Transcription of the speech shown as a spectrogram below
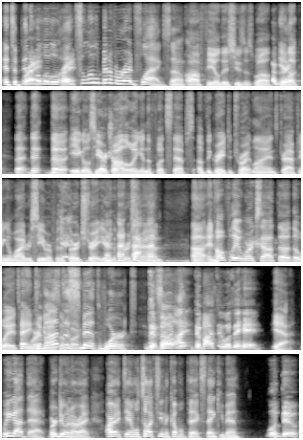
It's a bit of a little. right. It's a little bit of a red flag. So. off field issues as well. Agreed. Look, the, the the Eagles here Very true. following in the footsteps of the great Detroit Lions, drafting a wide receiver for the third straight year in the first round, uh, and hopefully it works out the the way it's Hey, been working out so DeVonta far. Smith worked. DeVonta, So I, DeVonta was a hit. yeah, we got that. We're doing all right. All right, Dan, we'll talk to you in a couple picks. Thank you, man. We'll do.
